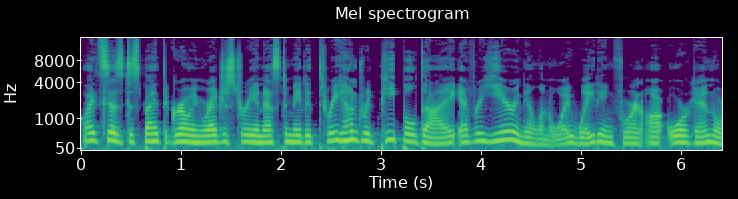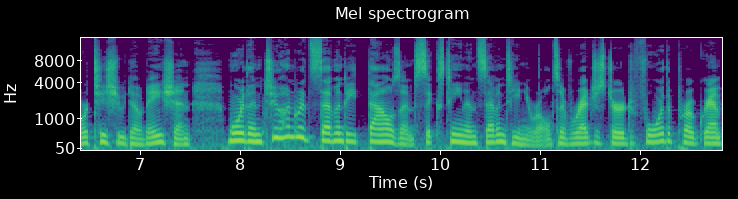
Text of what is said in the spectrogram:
White says despite the growing registry, an estimated 300 people die every year in Illinois waiting for an organ or tissue donation. More than 270,000 16 and 17 year olds have registered for the program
